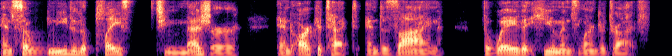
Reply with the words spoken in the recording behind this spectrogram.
And so we needed a place to measure and architect and design the way that humans learn to drive.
